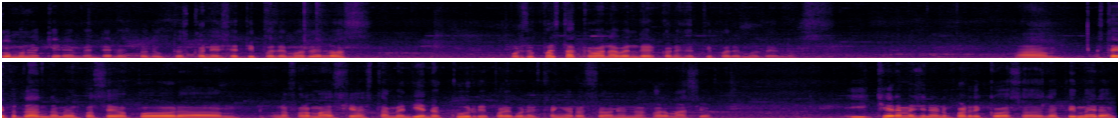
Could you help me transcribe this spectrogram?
¿Cómo no quieren vender los productos con ese tipo de modelos? Por supuesto que van a vender con ese tipo de modelos. estoy dándome un paseo por una farmacia, están vendiendo curry por alguna extraña razón en una farmacia. Y quiero mencionar un par de cosas. La primera,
